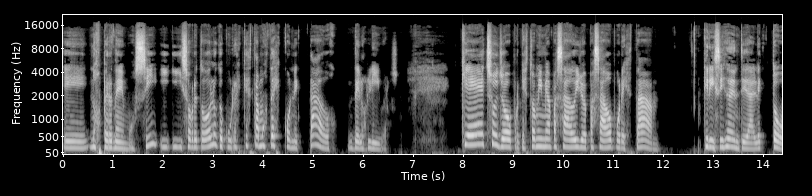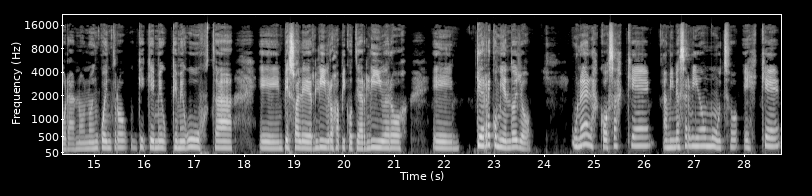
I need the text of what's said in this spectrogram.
Eh, nos perdemos, ¿sí? Y, y sobre todo lo que ocurre es que estamos desconectados de los libros. ¿Qué he hecho yo? Porque esto a mí me ha pasado y yo he pasado por esta crisis de identidad lectora, no, no encuentro que, me, que me, gusta, eh, empiezo a leer libros, a picotear libros. Eh, ¿Qué recomiendo yo? Una de las cosas que a mí me ha servido mucho es que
